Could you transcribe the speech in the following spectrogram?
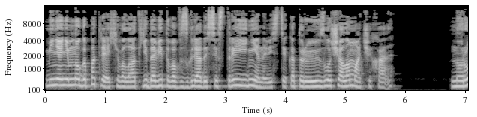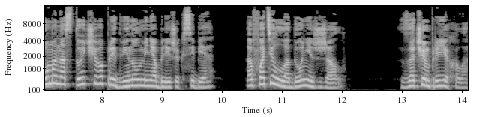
Меня немного потряхивало от ядовитого взгляда сестры и ненависти, которую излучала мачеха. Но Рома настойчиво придвинул меня ближе к себе обхватил ладони, сжал. «Зачем приехала?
